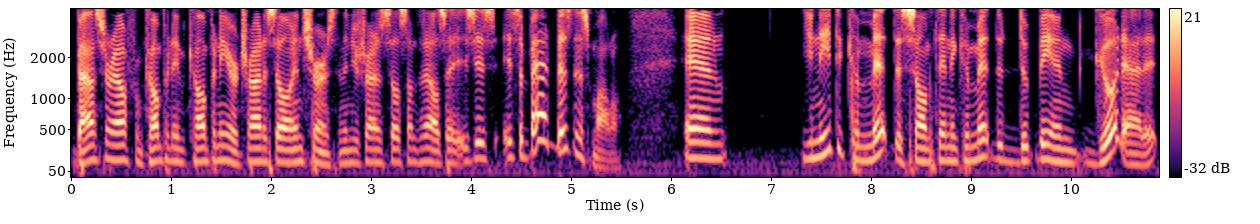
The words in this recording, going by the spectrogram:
bouncing around from company to company or trying to sell insurance and then you're trying to sell something else it's just it's a bad business model. And you need to commit to something and commit to, to being good at it.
